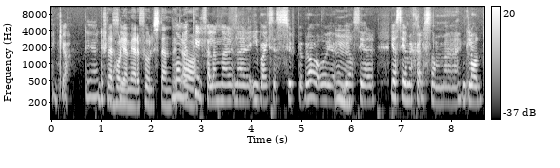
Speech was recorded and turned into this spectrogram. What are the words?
tänker jag. Det, det där finns håller ju jag med dig fullständigt. många ja. tillfällen när, när e-bikes är superbra och jag, Mm. jag, ser, jag ser mig själv som eh, glad,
